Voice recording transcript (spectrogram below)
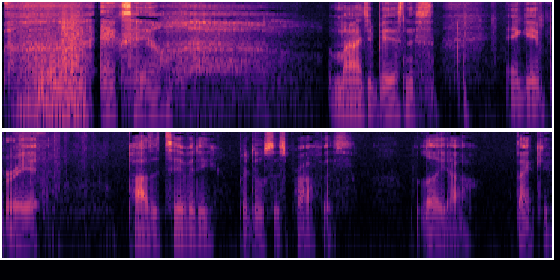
Exhale. Mind your business and get bread. Positivity produces profits. Love y'all. Thank you.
